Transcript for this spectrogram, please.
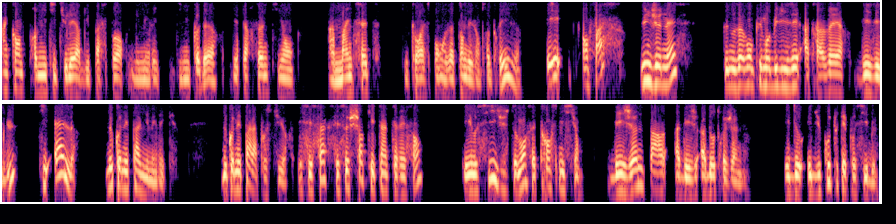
50 premiers titulaires du passeport numérique Dimicodeur, des personnes qui ont un mindset qui correspond aux attentes des entreprises, et en face, une jeunesse que nous avons pu mobiliser à travers des élus qui, elle, ne connaît pas le numérique, ne connaît pas la posture. Et c'est ça, c'est ce choc qui est intéressant, et aussi justement cette transmission. Des jeunes parlent à, d'autres jeunes. Et, de- et du coup, tout est possible.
